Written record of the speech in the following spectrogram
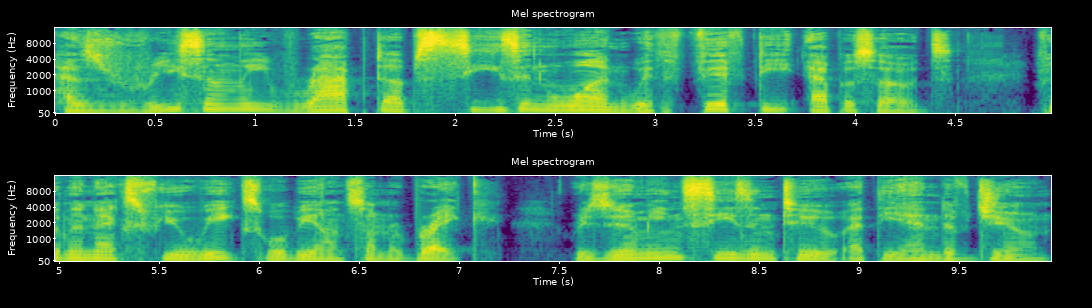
has recently wrapped up season one with 50 episodes. For the next few weeks, we'll be on summer break, resuming season two at the end of June.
